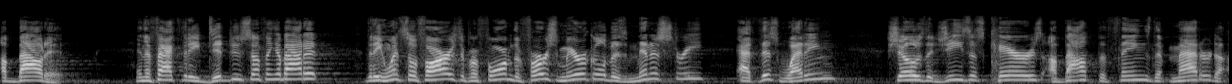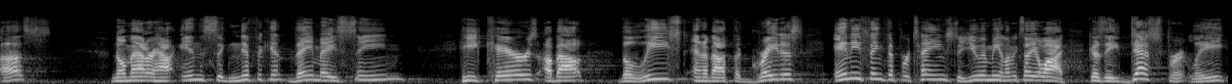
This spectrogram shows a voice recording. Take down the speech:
about it. And the fact that he did do something about it, that he went so far as to perform the first miracle of his ministry at this wedding, shows that Jesus cares about the things that matter to us, no matter how insignificant they may seem. He cares about the least and about the greatest, anything that pertains to you and me. Let me tell you why. Because he desperately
